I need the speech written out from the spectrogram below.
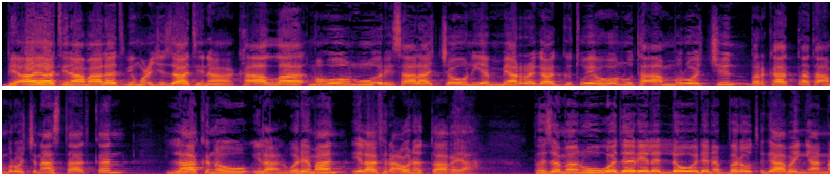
ቢአያቲና ማለት ቢሙዕጅዛቲና ከአላህ መሆኑ ሪሳላቸውን የሚያረጋግጡ የሆኑ ተአምሮችን በርካታ ተአምሮችን አስታጥቀን ላክ ነው ይላል። ወደ ማን? ኢላ ፊርአውን ጣቅያ። በዘመኑ ወደር የሌለው ወደ ነበረው ጥጋበኛና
